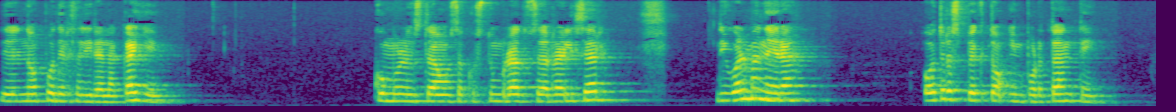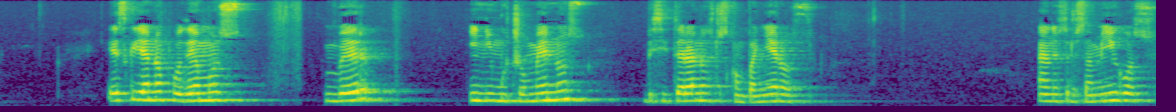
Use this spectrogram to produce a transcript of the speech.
del no poder salir a la calle, como lo estábamos acostumbrados a realizar. De igual manera, otro aspecto importante es que ya no podemos ver y ni mucho menos visitar a nuestros compañeros, a nuestros amigos,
